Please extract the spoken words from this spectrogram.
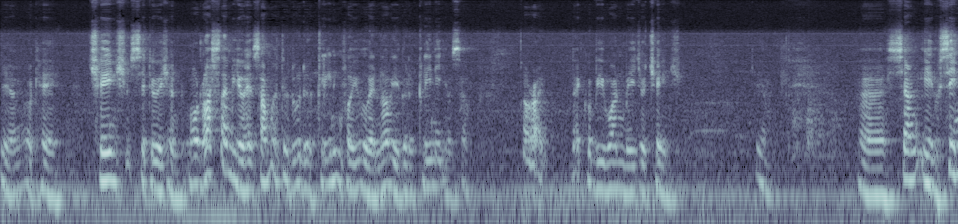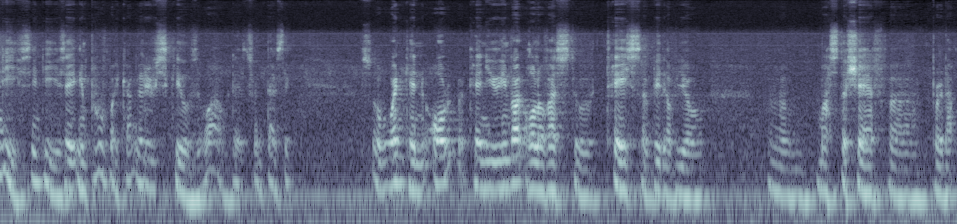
Yeah, okay. Change situation. Oh, last time you had someone to do the cleaning for you and now you're going to clean it yourself. All right, that could be one major change. Yeah. Uh, Cindy, Cindy, you say improve my culinary skills. Wow, that's fantastic. So when can all can you invite all of us to taste a bit of your um, Master Chef uh, product?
